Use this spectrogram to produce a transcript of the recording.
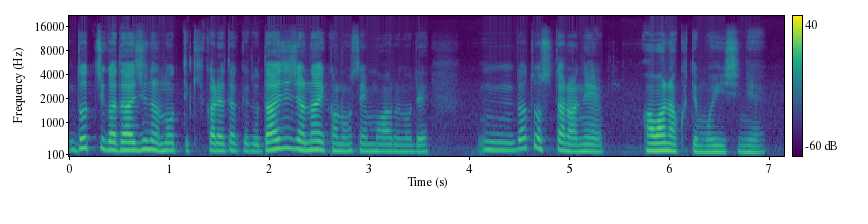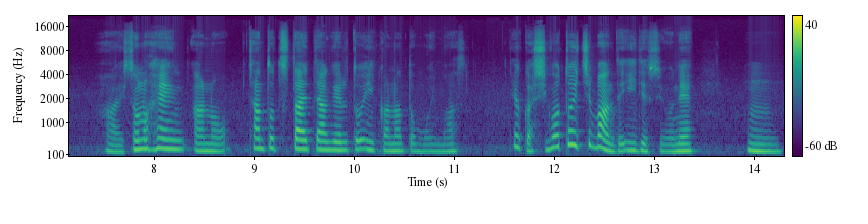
どっちが大事なのって聞かれたけど大事じゃない可能性もあるので、うん、だとしたらね会わなくてもいいしね、はい、その辺あのちゃんと伝えてあげるといいかなと思います。ていうか仕事一番でいいですよね。うん、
